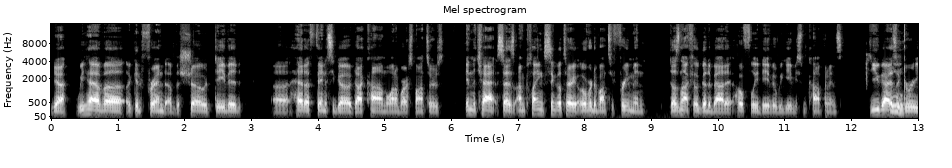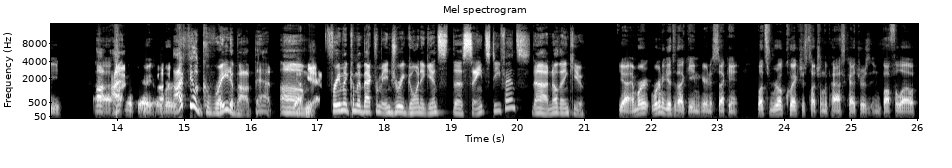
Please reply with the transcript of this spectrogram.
Yeah, we have a, a good friend of the show, David, uh, head of fantasygo.com, one of our sponsors, in the chat says, I'm playing Singletary over Devonta Freeman. Does not feel good about it. Hopefully, David, we gave you some confidence. Do you guys Ooh. agree? Uh, I- over. I feel great about that. Um, Yeah. Freeman coming back from injury, going against the Saints defense. Nah, no, thank you. Yeah, and we're, we're going to get to that game here in a second. Let's real quick just touch on the pass catchers in Buffalo.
